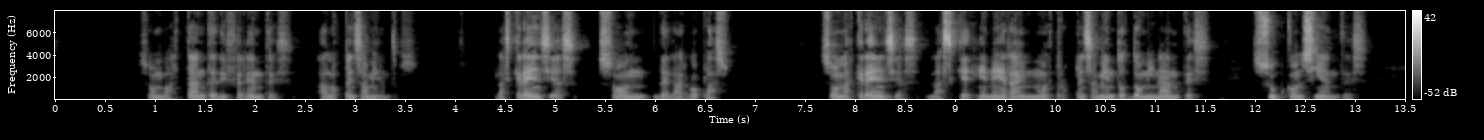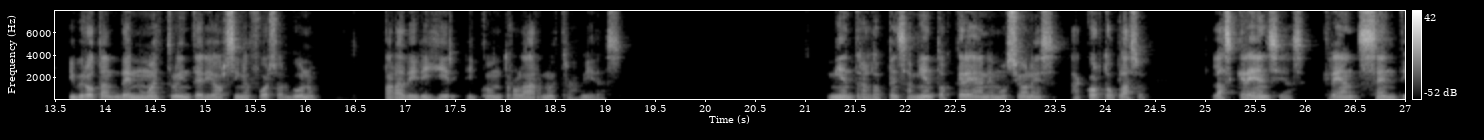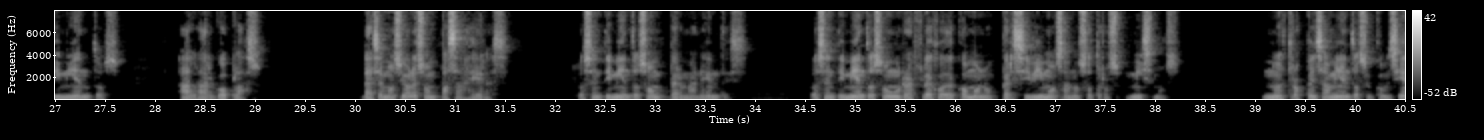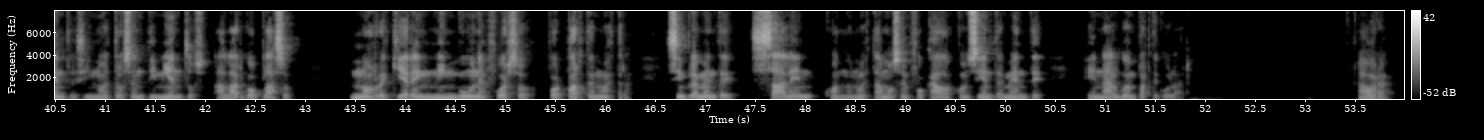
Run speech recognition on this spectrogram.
son bastante diferentes a los pensamientos. Las creencias son de largo plazo. Son las creencias las que generan nuestros pensamientos dominantes, subconscientes, y brotan de nuestro interior sin esfuerzo alguno para dirigir y controlar nuestras vidas. Mientras los pensamientos crean emociones a corto plazo, las creencias crean sentimientos a largo plazo. Las emociones son pasajeras, los sentimientos son permanentes. Los sentimientos son un reflejo de cómo nos percibimos a nosotros mismos. Nuestros pensamientos subconscientes y nuestros sentimientos a largo plazo no requieren ningún esfuerzo por parte nuestra. Simplemente salen cuando no estamos enfocados conscientemente en algo en particular. Ahora,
